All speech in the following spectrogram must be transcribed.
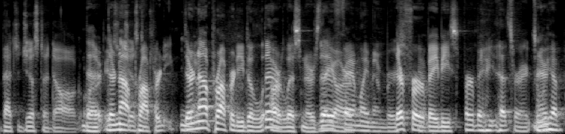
that's just a dog. They're, they're not just a cat. property. They're No. not property to They're- our listeners. they're They are family members. They're fur babies. Fur baby, that's right. So we have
